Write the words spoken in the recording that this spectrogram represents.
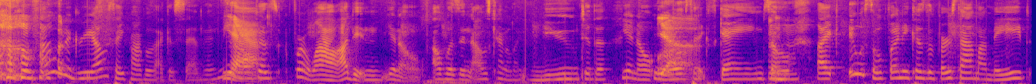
Um, I would agree. I would say probably like a seven. Yeah. Because for a while I didn't, you know, I wasn't, I was kind of like new to the, you know, Yeah. oral sex game. So, mm-hmm. like, it was so funny because the first time I made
